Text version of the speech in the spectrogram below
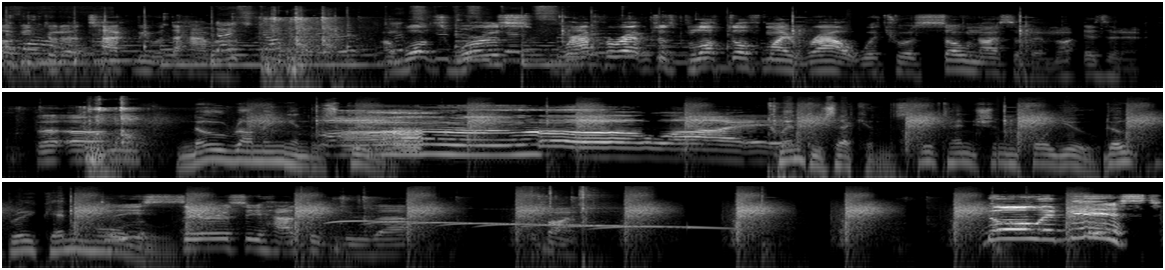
uh, he's gonna attack me with the hammer. Nice job. And what's worse, again soon. Just blocked off my route, which was so nice of him, isn't it? But, um... No running in the school. Oh, why? 20 seconds. Detention for you. Don't break any more Did he seriously had to do that? It's fine. No, it missed!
